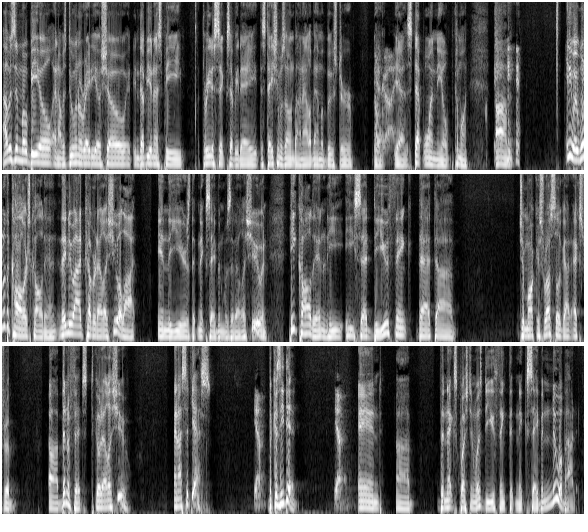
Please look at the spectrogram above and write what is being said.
I was in Mobile, and I was doing a radio show in WNSP three to six every day. The station was owned by an Alabama booster Oh, yeah, God. Yeah, step one, Neal. Come on. Um, anyway, one of the callers called in. They knew I'd covered LSU a lot in the years that Nick Saban was at LSU, and he called in and he he said, "Do you think that uh, Jamarcus Russell got extra uh, benefits to go to LSU?" And I said, "Yes." Yeah. Because he did. Yeah. And uh, the next question was, "Do you think that Nick Saban knew about it?"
